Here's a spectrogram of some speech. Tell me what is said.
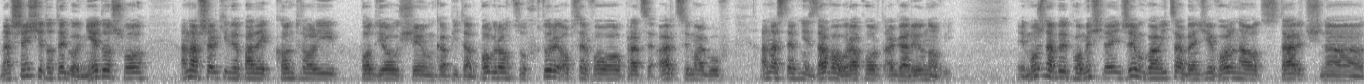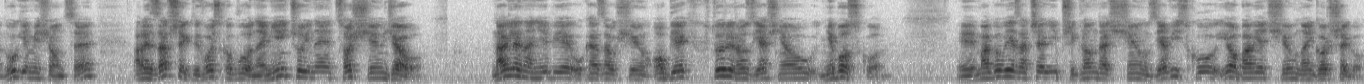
Na szczęście do tego nie doszło, a na wszelki wypadek kontroli podjął się kapitan pogromców, który obserwował pracę arcymagów, a następnie zdawał raport Agarionowi. Y, Można by pomyśleć, że mgławica będzie wolna od starć na długie miesiące, ale zawsze, gdy wojsko było najmniej czujne, coś się działo. Nagle na niebie ukazał się obiekt, który rozjaśniał nieboskłon. Y, Magowie zaczęli przyglądać się zjawisku i obawiać się najgorszego.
